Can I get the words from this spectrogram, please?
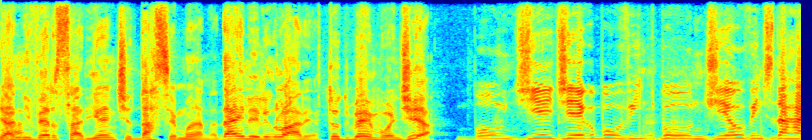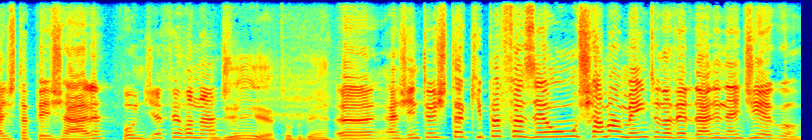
E aniversariante da semana. Daí, Lili Glória, tudo bem? Bom dia. Bom dia, Diego. Bom, bom dia, ouvintes da Rádio Tapejara. Bom dia, Ferronato. Bom dia, tudo bem? Ah, a gente hoje está aqui para fazer um chamamento, na verdade, né, Diego?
